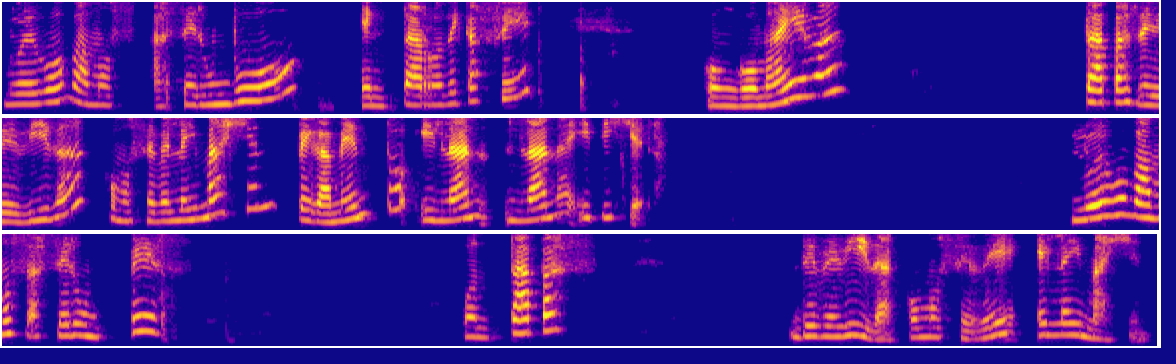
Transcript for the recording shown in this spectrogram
Luego vamos a hacer un búho en tarro de café con goma eva, tapas de bebida, como se ve en la imagen, pegamento y lana y tijera. Luego vamos a hacer un pez con tapas de bebida, como se ve en la imagen.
